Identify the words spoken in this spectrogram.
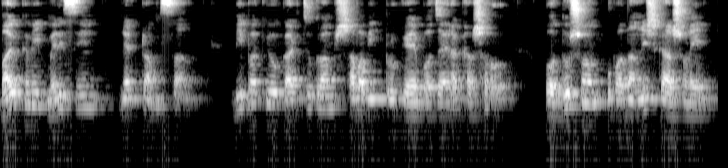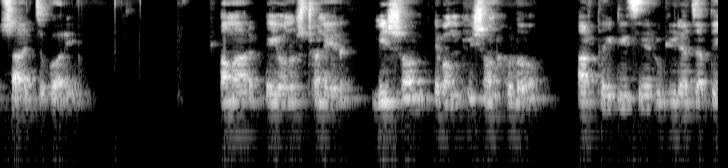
বায়োকেমিক মেডিসিন নেট্রামসাল বিপাকীয় কার্যক্রম স্বাভাবিক প্রক্রিয়ায় বজায় রাখা সহ ও দূষণ উপাদান নিষ্কাশনে সাহায্য করে। আমার এই অনুষ্ঠানের মিশন এবং ভীষণ হল আর্থাইটিসের রোগীরা যাতে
